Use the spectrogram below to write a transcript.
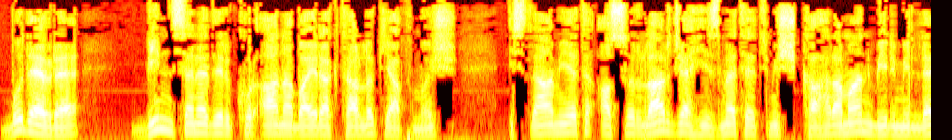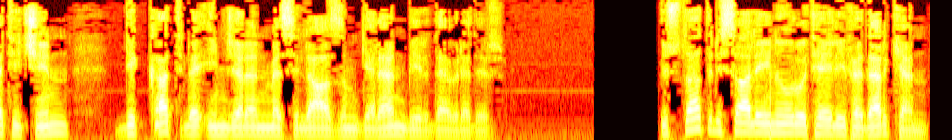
Bu devre bin senedir Kur'an'a bayraktarlık yapmış, İslamiyete asırlarca hizmet etmiş kahraman bir millet için dikkatle incelenmesi lazım gelen bir devredir. Üstad Risale-i Nur'u telif ederken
